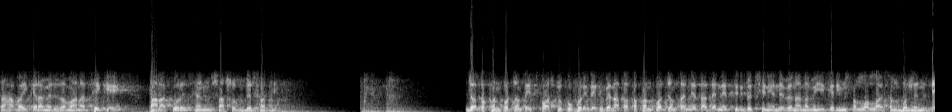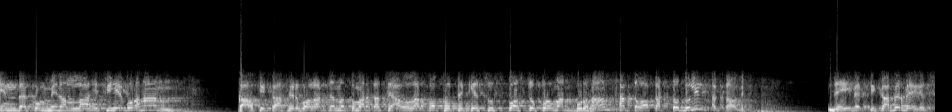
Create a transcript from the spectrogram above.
সাহাবাই কেরামের জমানা থেকে তারা করেছেন শাসকদের সাথে। যতক্ষণ পর্যন্ত স্পষ্ট কুফরি দেখবে না, ততক্ষণ পর্যন্ত নেতাদের নেতৃত্ব ছিনিয়ে নেবে না। নবী করিম সাল্লাল্লাহু বললেন, ইনদাকুম মিনাল্লাহি ফিহি বুরহান। কাউকে কাফের বলার জন্য তোমার কাছে আল্লাহর পক্ষ থেকে সুস্পষ্ট প্রমাণ বুরহান থাকতে অকাট্য দলিল থাকতে হবে যে এই ব্যক্তি কাফের হয়ে গেছে।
